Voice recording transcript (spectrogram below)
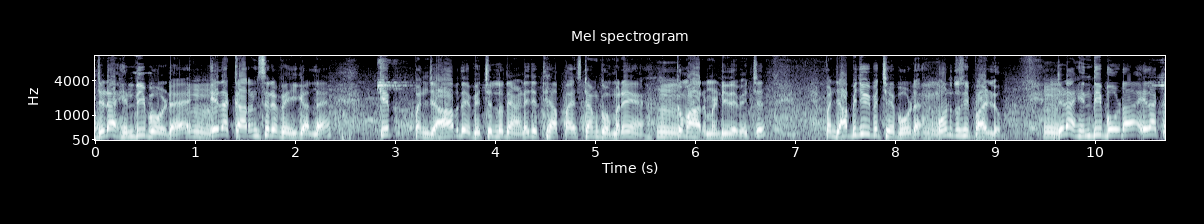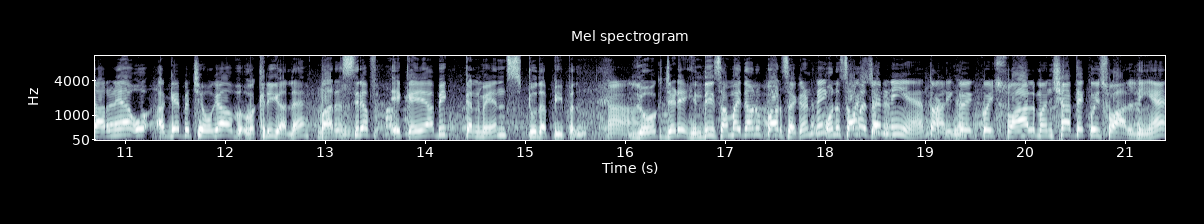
ਜਿਹੜਾ ਹਿੰਦੀ ਬੋਰਡ ਹੈ ਇਹਦਾ ਕਾਰਨ ਸਿਰਫ ਇਹੀ ਗੱਲ ਹੈ ਕਿ ਪੰਜਾਬ ਦੇ ਵਿੱਚ ਲੁਧਿਆਣੇ ਜਿੱਥੇ ਆਪਾਂ ਇਸ ਟਾਈਮ ਘੁੰਮ ਰਹੇ ਹਾਂ। ਕੁਮਾਰ ਮੰਡੀ ਦੇ ਵਿੱਚ ਪੰਜਾਬੀ 'ਚ ਵੀ ਪਿੱਛੇ ਬੋਰਡ ਹੈ ਉਹਨੂੰ ਤੁਸੀਂ ਪੜ੍ਹ ਲਓ ਜਿਹੜਾ ਹਿੰਦੀ ਬੋਰਡ ਆ ਇਹਦਾ ਕਾਰਨ ਹੈ ਉਹ ਅੱਗੇ ਪਿੱਛੇ ਹੋ ਗਿਆ ਵੱਖਰੀ ਗੱਲ ਹੈ ਪਰ ਸਿਰਫ ਇੱਕ ਇਹ ਆ we convince to the people. ਲੋਕ ਜਿਹੜੇ ਹਿੰਦੀ ਸਮਝਦਾ ਉਹਨੂੰ ਪੜ੍ਹ ਸਕਣ ਉਹਨੂੰ ਸਮਝ ਸਕਣ ਨਹੀਂ ਹੈ ਤੁਹਾਡੀ ਕੋਈ ਕੋਈ ਸਵਾਲ ਮਨਸ਼ਾ ਤੇ ਕੋਈ ਸਵਾਲ ਨਹੀਂ ਹੈ।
